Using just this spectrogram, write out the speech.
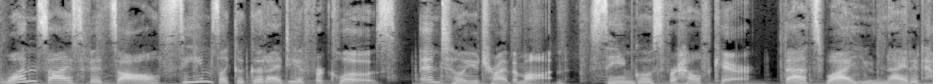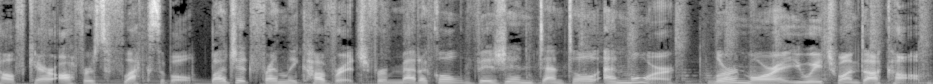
One size fits all seems like a good idea for clothes until you try them on. Same goes for healthcare. That's why United Healthcare offers flexible, budget friendly coverage for medical, vision, dental, and more. Learn more at uh1.com.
